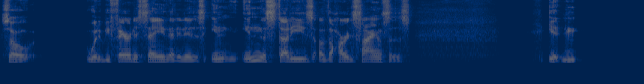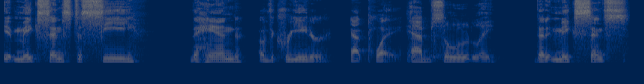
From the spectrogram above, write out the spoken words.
So, would it be fair to say that it is in in the studies of the hard sciences it it makes sense to see the hand of the creator at play absolutely that it makes sense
